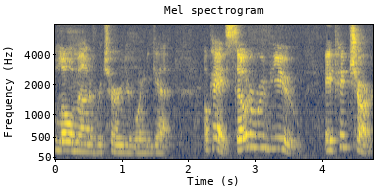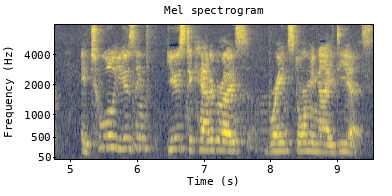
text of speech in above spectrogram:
low amount of return you're going to get. Okay, so to review, a PICK chart, a tool using, used to categorize brainstorming ideas.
